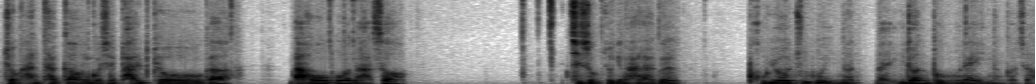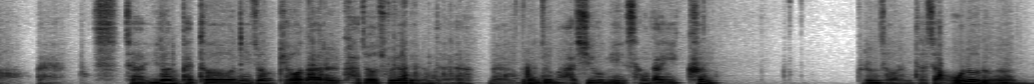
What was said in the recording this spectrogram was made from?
좀 안타까운 것이 발표가 나오고 나서 지속적인 하락을 보여주고 있는 네, 이런 부분에 있는 거죠. 네. 자, 이런 패턴이 좀 변화를 가져줘야 되는데 네, 그런 좀 아쉬움이 상당히 큰 그런 상황입니다. 자, 오늘은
